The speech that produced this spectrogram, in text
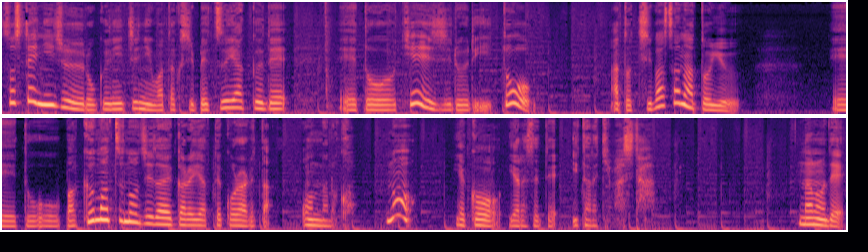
そして26日に私別役で、え、ー、と、ケイジルリーと、あと千葉さなという、えっ、ー、と、幕末の時代からやってこられた女の子の役をやらせていただきました。なので、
